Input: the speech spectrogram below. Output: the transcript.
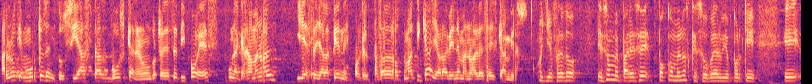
algo que muchos entusiastas buscan en un coche de este tipo es una caja manual y este ya la tiene, porque el pasado era automática y ahora viene manual de seis cambios. Oye, Fredo, eso me parece poco menos que soberbio, porque eh,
